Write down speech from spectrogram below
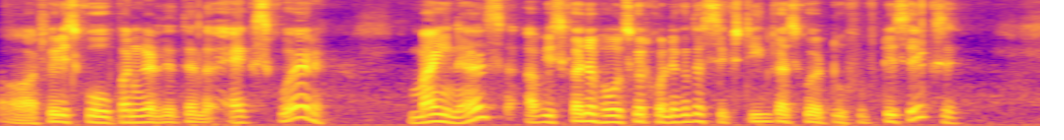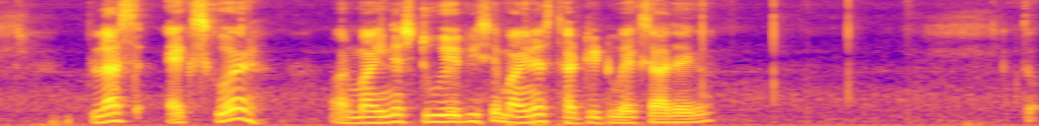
और फिर इसको ओपन कर देते हैं तो एक्स स्क्वायर माइनस अब इसका जब होल स्क्वायर खोलेंगे तो सिक्सटीन का square two fifty six plus x square और माइनस टू ए बी से माइनस थर्टी टू एक्स आ जाएगा। तो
